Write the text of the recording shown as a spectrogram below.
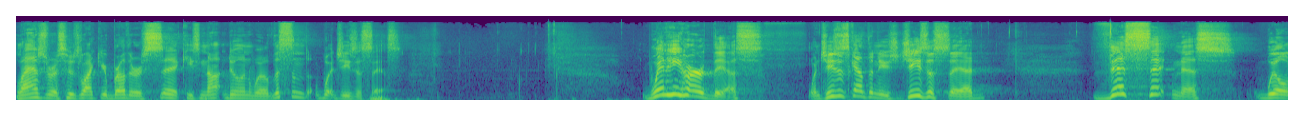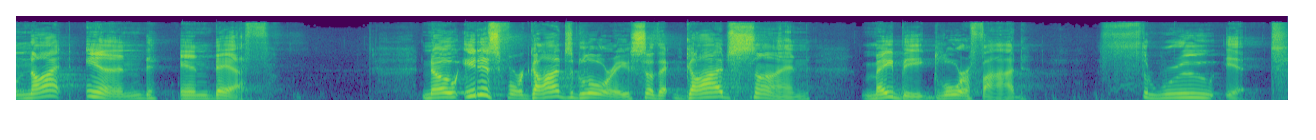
Lazarus, who's like your brother, is sick. He's not doing well. Listen to what Jesus says. When he heard this, when Jesus got the news, Jesus said, This sickness will not end in death. No, it is for God's glory so that God's Son may be glorified through it.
